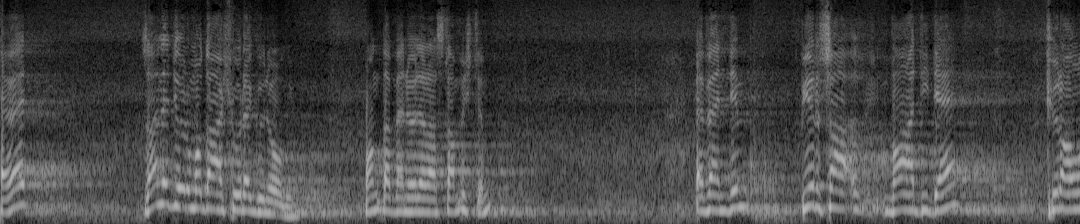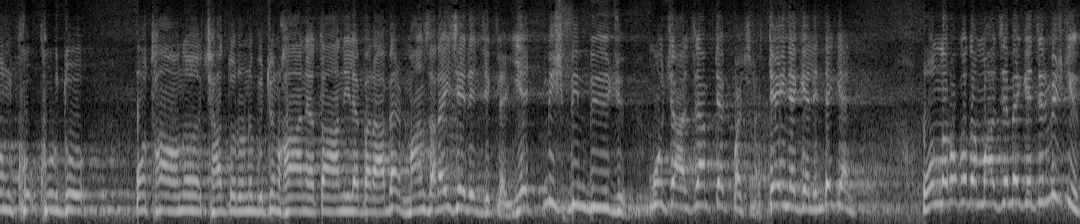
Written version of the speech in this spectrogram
Evet. Zannediyorum o da aşure günü oluyor. Onu da ben öyle rastlamıştım. Efendim bir vadide Firavun kurdu otağını, çadırını, bütün hanedanı ile beraber manzarayı seyredecekler. 70 bin büyücü. Musa Aleyhisselam tek başına. Deyne gelinde gel. Onlar o kadar malzeme getirmiş ki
